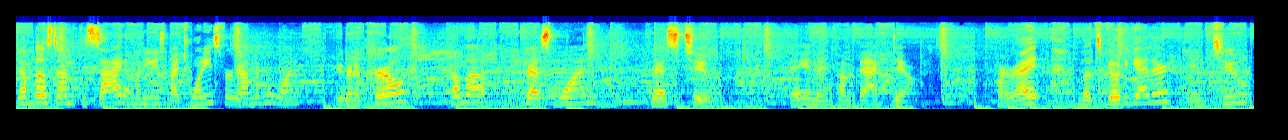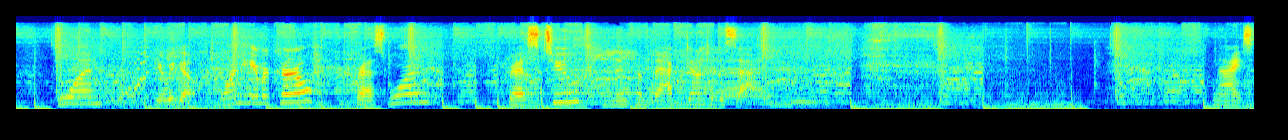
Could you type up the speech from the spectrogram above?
dumbbells down at the side. I'm gonna use my 20s for round number one. You're gonna curl, come up, press one, press two. Okay, and then come back down. All right, let's go together in two, one, here we go. One hammer curl, press one, press two, and then come back down to the side. Nice.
